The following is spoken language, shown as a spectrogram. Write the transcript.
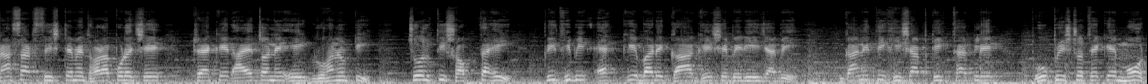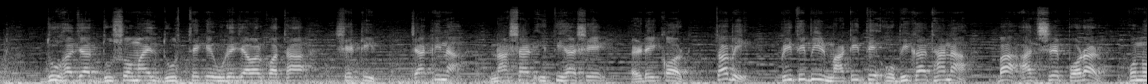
নাসার সিস্টেমে ধরা পড়েছে ট্র্যাকের আয়তনে এই গ্রহাণুটি। চলতি সপ্তাহেই পৃথিবীর একেবারে গা ঘেঁষে বেরিয়ে যাবে। গাণিতিক হিসাব ঠিক থাকলে ভূপৃষ্ঠ থেকে মোট দু হাজার দুশো মাইল দূর থেকে উড়ে যাওয়ার কথা সেটির, যা কিনা নাসার ইতিহাসে রেকর্ড। তবে পৃথিবীর মাটিতে অভিঘাত হানা বা আছড়ে পড়ার কোনো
